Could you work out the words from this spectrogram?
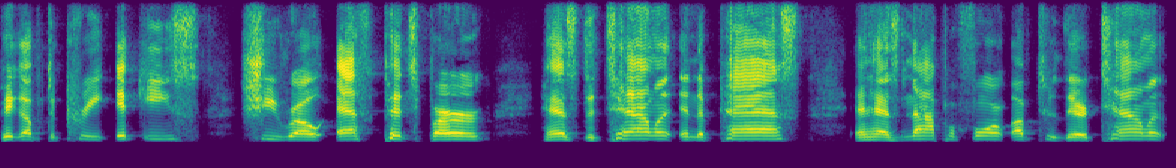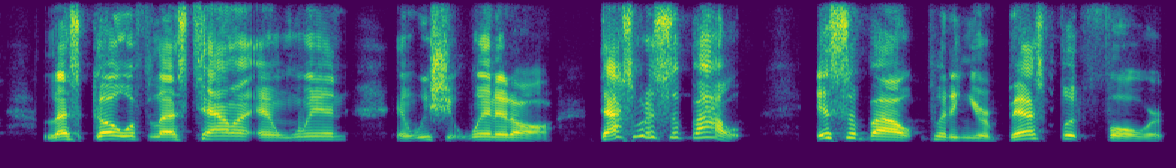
Big up to Cree Ickies. She wrote F Pittsburgh has the talent in the past and has not performed up to their talent. Let's go with less talent and win, and we should win it all. That's what it's about. It's about putting your best foot forward,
